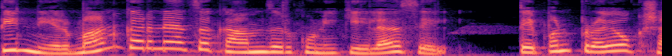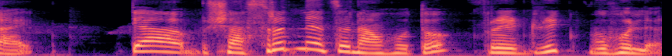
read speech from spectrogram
ती निर्माण करण्याचं काम जर कोणी केलं असेल ते पण प्रयोगशाळेत. त्या शास्त्रज्ञाचं नाव होतं फ्रेडरिक वोहलर.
